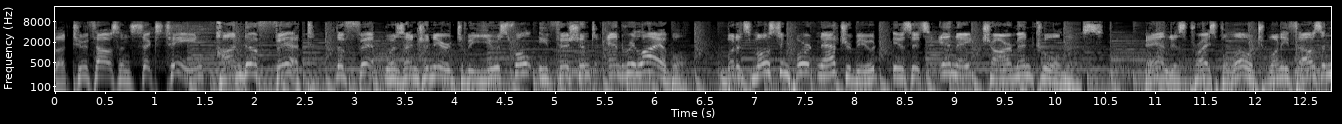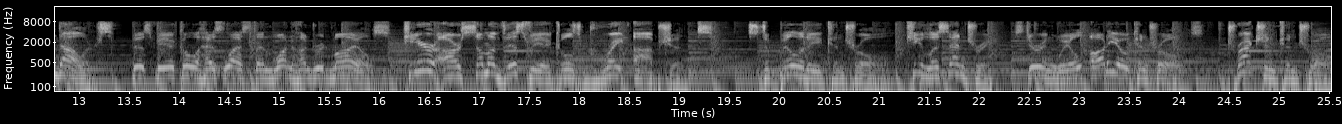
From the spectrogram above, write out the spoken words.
The 2016 Honda Fit. The Fit was engineered to be useful, efficient, and reliable. But its most important attribute is its innate charm and coolness and is priced below $20,000. This vehicle has less than 100 miles. Here are some of this vehicle's great options stability control, keyless entry, steering wheel audio controls, traction control,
